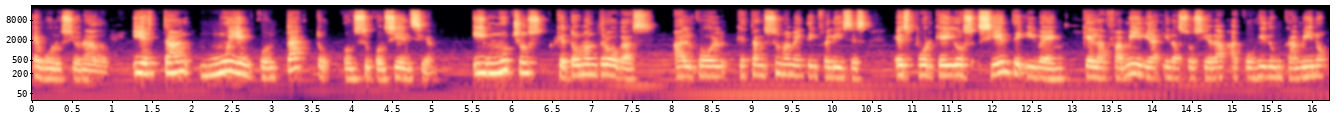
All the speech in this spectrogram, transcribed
evolucionada y están muy en contacto con su conciencia. Y muchos que toman drogas, alcohol, que están sumamente infelices, es porque ellos sienten y ven que la familia y la sociedad ha cogido un camino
